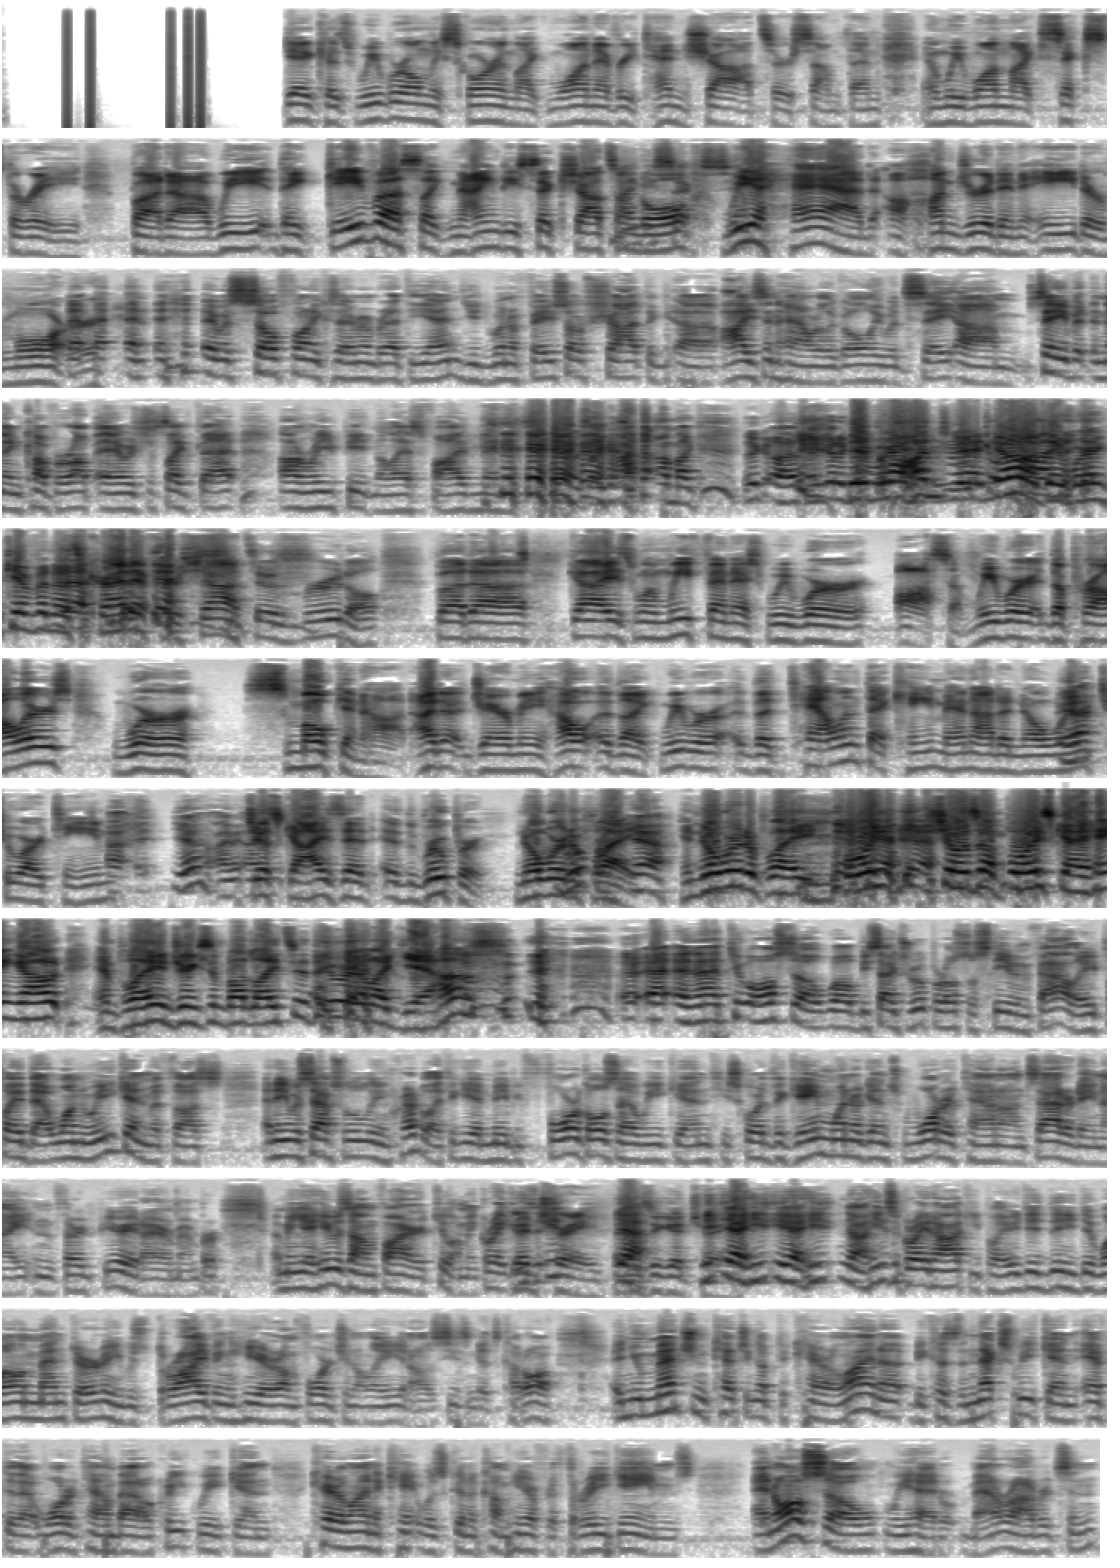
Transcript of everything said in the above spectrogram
did because we were only scoring like one every 10 shots or something and we won like 6-3 but uh, we they gave us like 96 shots on goal 96, we had 108 or more And, and, and it was so funny because I remember at the end you'd win a face-off shot. The uh, Eisenhower, the goalie, would say um, save it and then cover up, and it was just like that on repeat in the last five minutes. I was like, I, am like, they're, uh, they're gonna they give weren't, 100. yeah, no, on. they weren't giving us Yeah. credit for shots. It was brutal. But uh, guys, when we finished, we were awesome. We were the prowlers were smoking hot. I don't, Jeremy, how like we were the talent that came in out of nowhere Yeah. to our team. Uh, yeah, I, I, just guys that uh, Rupert nowhere to play, yeah. and nowhere to play. Boy Yeah. shows up, boys can I hang out and play and drink some Bud Lights with you. We're like, yeah. Yeah. And that too also well besides Rupert also Stephen Fowler he played that one weekend with us and he was absolutely incredible I think he had maybe four goals that weekend he scored the game winner against Watertown on Saturday night in the third period I remember I mean yeah he was on fire too I mean great Good he's- he- trade. That yeah, was a good he- trade. yeah he yeah he no he's a great hockey player he did he did well in Mentor he was thriving here unfortunately you know the season gets cut off and you mentioned catching up to Carolina because the next weekend after that Watertown Battle Creek weekend Carolina was going to come here for three games and also, we had Matt Robertson,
